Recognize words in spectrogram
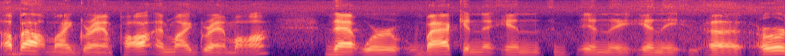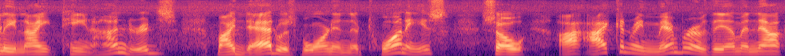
about my grandpa and my grandma that were back in the in in the in the uh, early 1900s. My dad was born in the 20s, so I, I, can remember of them, and now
